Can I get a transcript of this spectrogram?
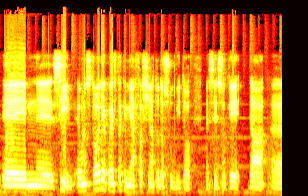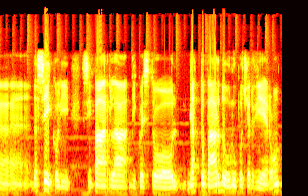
E, ehm, eh, sì, è una storia questa che mi ha affascinato da subito, nel senso che da, eh, da secoli si parla di questo gattopardo o lupo cerviero,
